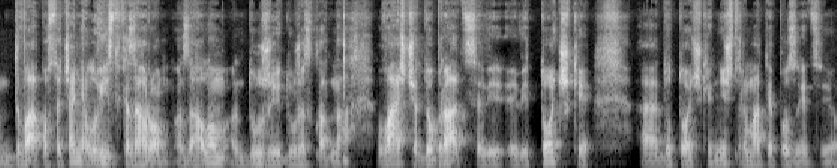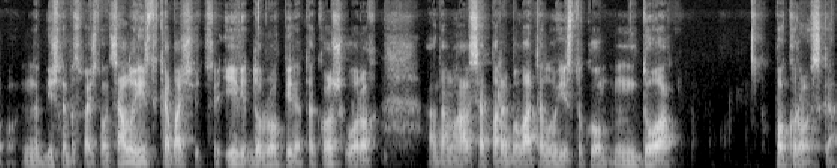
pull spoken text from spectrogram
два постачання. Логістика загалом загалом дуже і дуже складна. Важче добратися від, від точки е, до точки, ніж тримати позицію. Більш небезпечно. Ця логістика бачиться і від Добропілля. Також ворог е, намагався перебивати логістику до. Покровська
